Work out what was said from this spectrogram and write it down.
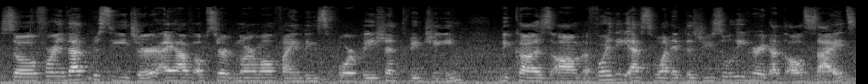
So, for that procedure, I have observed normal findings for patient Regine because um, for the S1, it is usually heard at all sides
